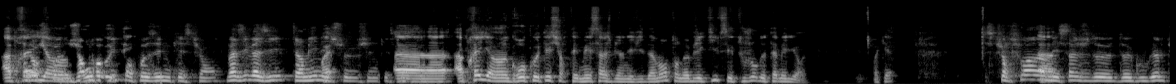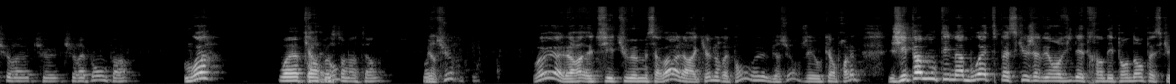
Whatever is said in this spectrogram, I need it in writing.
Après, il y a un j'en profite pour poser une question. Vas-y, vas-y, termine. j'ai une question. après, il y a un gros côté sur tes messages, bien évidemment. Ton objectif, c'est toujours de t'améliorer. Ok? Si tu reçois un message de, Google, tu, tu, réponds ou pas? Moi? Ouais, pour un poste en interne. Bien sûr. Oui, alors si tu veux me savoir, à l'heure actuelle, je réponds, oui, bien sûr, j'ai aucun problème. J'ai pas monté ma boîte parce que j'avais envie d'être indépendant, parce que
